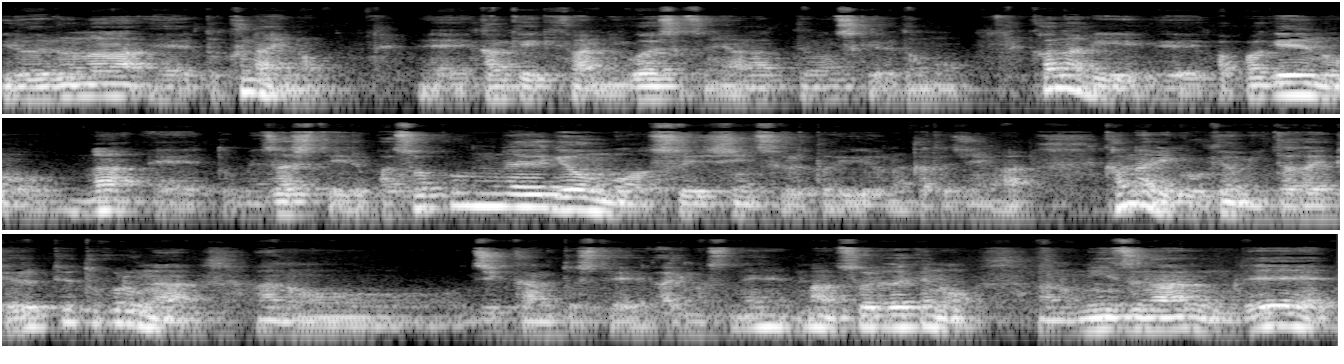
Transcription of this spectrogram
いろいろな、えー、と区内の、えー関係機関にご挨拶に上がってますけれどもかなり、えーパパゲーノが、えー、と目指しているパソコンで業務を推進するというような形にはかなりご興味いただいているっていうところがあの実感としてありますね、まあ、それだけのあのニーズがあるんで、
